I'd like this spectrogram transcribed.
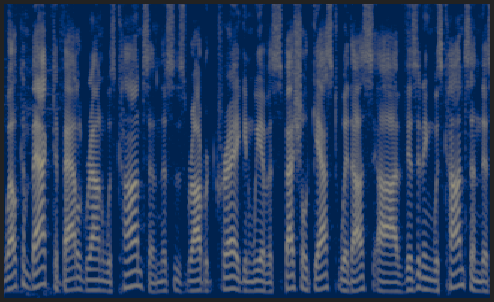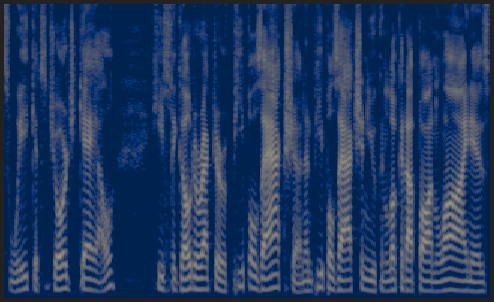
Welcome back to Battleground Wisconsin. This is Robert Kraig, and we have a special guest with us uh, visiting Wisconsin this week. It's George Goehl. He's the go director of People's Action, and People's Action, you can look it up online, is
